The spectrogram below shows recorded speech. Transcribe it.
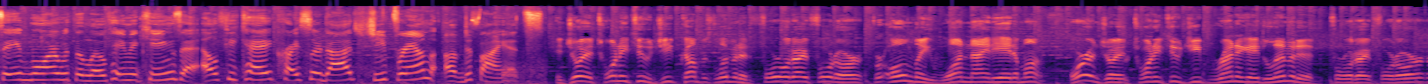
Save more with the low payment kings at LPK Chrysler Dodge Jeep Ram of Defiance. Enjoy a 22 Jeep Compass Limited four-wheel drive four-door for only 198 a month. Or enjoy a 22 Jeep Renegade Limited four-wheel drive four-door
